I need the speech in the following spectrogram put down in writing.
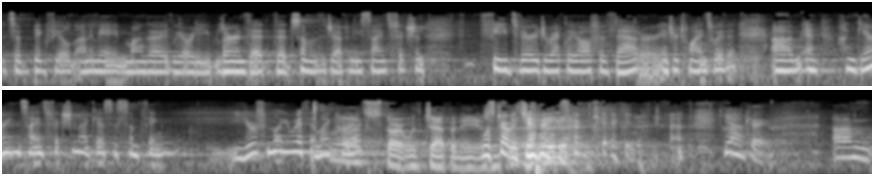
it's a big field, anime and manga. We already learned that that some of the Japanese science fiction feeds very directly off of that or intertwines with it. Um, and Hungarian science fiction, I guess, is something you're familiar with. Am I correct? Well, let's start with Japanese. We'll start with Japanese. Okay. yeah. Okay. Um,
